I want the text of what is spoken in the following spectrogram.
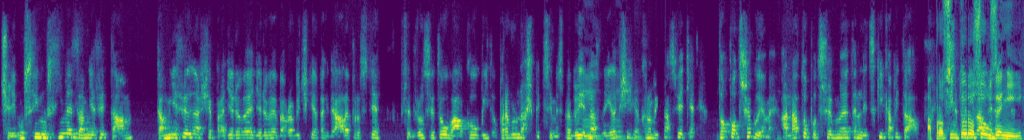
Čili musí, musíme zaměřit tam, kam mířily naše pradědové, dědové, babičky a tak dále, prostě před druhou světovou válkou být opravdu na špici. My jsme byli jedna z hmm, nejlepších hmm. ekonomik na světě. To potřebujeme a na to potřebujeme ten lidský kapitál. A prosím to rozsouzení,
